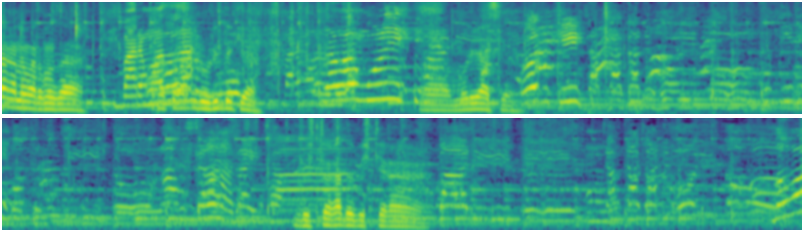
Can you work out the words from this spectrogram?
কেন বার মজা বারো আর তোমার রুটি দেখিয়া মজা মুড়ি হ্যাঁ মুড়ি আছে ও রুটি বিশ টাকা দে বিশ টাকা বাবা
